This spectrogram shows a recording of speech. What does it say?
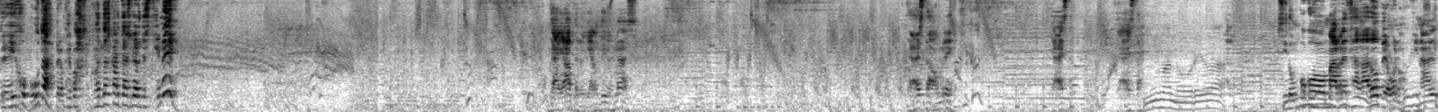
¡Qué hijo puta! ¿Pero qué? ¿Cuántas cartas verdes tiene? Ya, ya, pero ya no tienes más. Ya está, hombre. Ya está. Ya está. Ha sido un poco más rezagado, pero bueno, al final.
